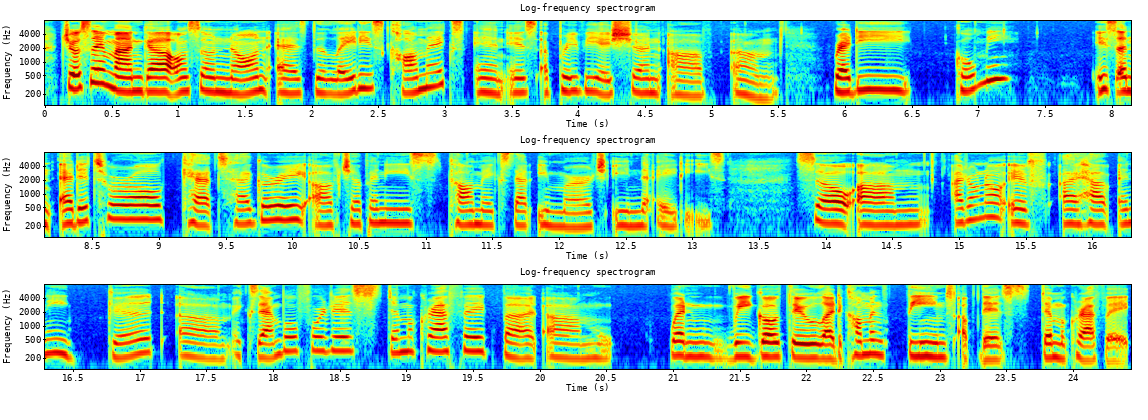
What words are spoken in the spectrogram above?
Josei manga, also known as the ladies' comics, and is abbreviation of um, Ready Gomi, is an editorial category of Japanese comics that emerged in the 80s. So um, I don't know if I have any good um, example for this demographic, but um, when we go through like the common themes of this demographic,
